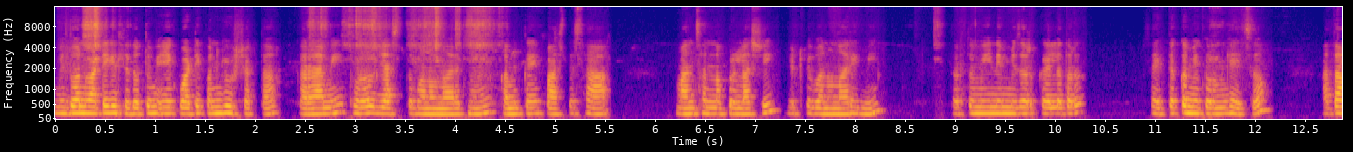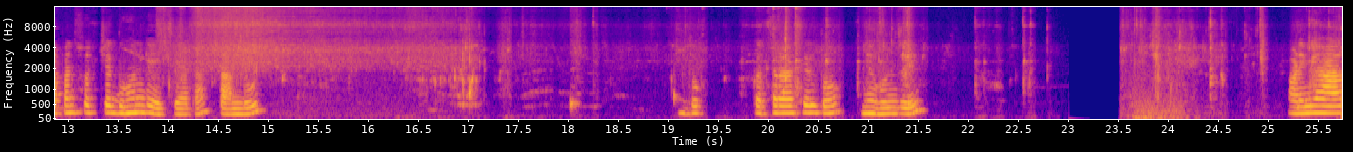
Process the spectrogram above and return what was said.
मी दोन वाटी घेतले तर तुम्ही एक वाटी पण घेऊ शकता. कारण आम्ही थोडं जास्त बनवणार आहेत म्हणून. कमीत कमी पाच ते सहा माणसांना पुरेल अशी इडली बनवणार आहे मी. तर तुम्ही नेहमी जर केलं तर साहित्य कमी करून घ्यायचं. आता आपण स्वच्छ धुवून घ्यायचे आता तांदूळ. जो कचरा असेल तो निघून जाईल. आणि मी हा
